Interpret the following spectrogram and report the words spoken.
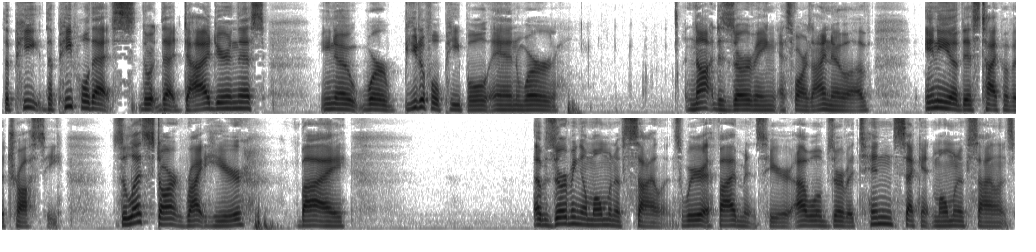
the pe- the people that that died during this, you know, were beautiful people and were not deserving as far as I know of any of this type of atrocity. So let's start right here by observing a moment of silence. We're at five minutes here. I will observe a 10 second moment of silence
